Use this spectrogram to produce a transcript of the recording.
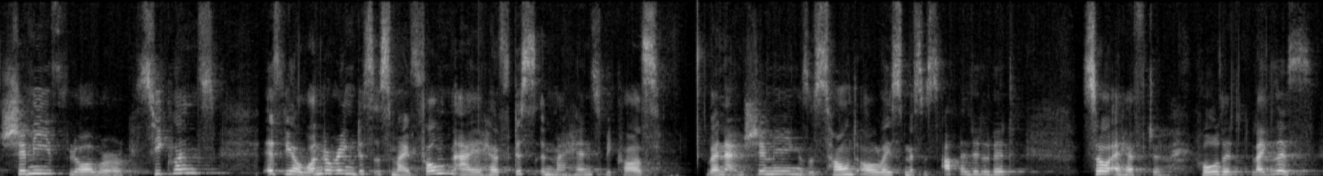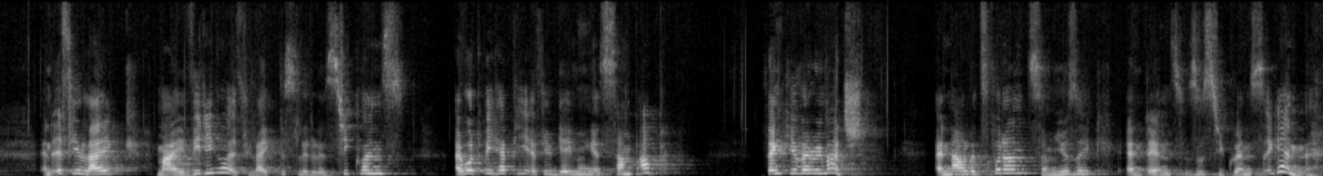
shimmy floor work sequence. If you're wondering, this is my phone. I have this in my hands because when I'm shimmying, the sound always messes up a little bit, so I have to hold it like this. And if you like my video, if you like this little sequence, I would be happy if you gave me a thumb up. Thank you very much. And now let's put on some music and dance the sequence again.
